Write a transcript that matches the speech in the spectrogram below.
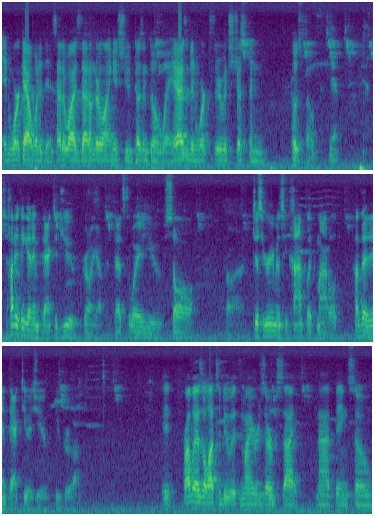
and work out what it is. Otherwise, that underlying issue doesn't go away. It hasn't been worked through. It's just been postponed. Yeah. So how do you think that impacted you growing up? If that's the way you saw uh, disagreements and conflict modeled, how did that impact you as you, you grew up? It probably has a lot to do with my reserved side, not being so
